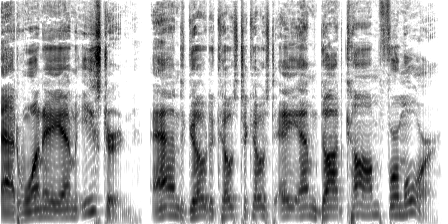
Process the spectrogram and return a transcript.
at 1 a.m. Eastern and go to coasttocoastam.com for more.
